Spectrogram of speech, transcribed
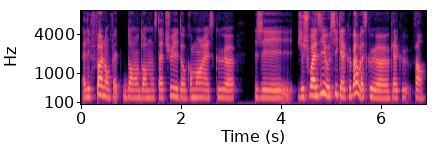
elle est folle en fait dans, dans mon statut et dans comment est-ce que euh, j'ai choisi aussi quelque part parce que euh, quelque enfin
